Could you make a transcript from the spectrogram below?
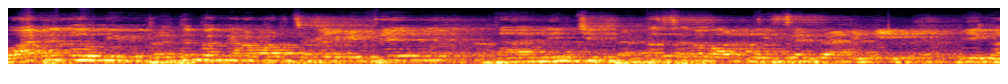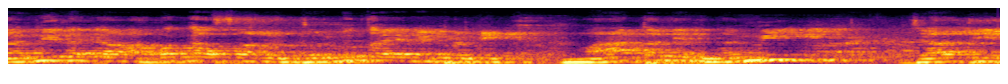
వాటిలో మీ ప్రతిభ కనపరచగలిగితే దాని నుంచి పెద్ద సినిమాలు తీసేదానికి మీకు అన్ని రకాల అవకాశాలు దొరుకుతాయనేటువంటి మాటని నమ్మి జాతీయ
